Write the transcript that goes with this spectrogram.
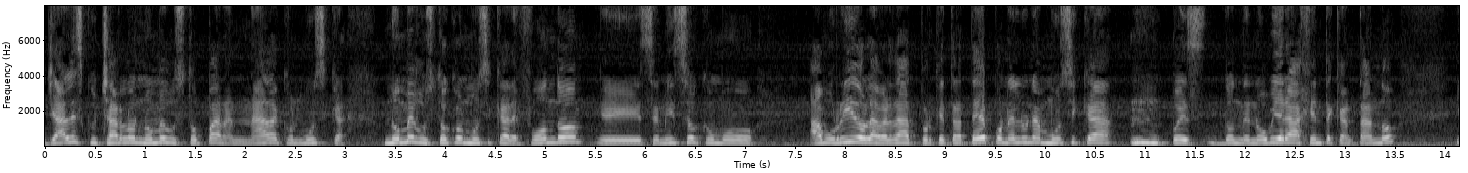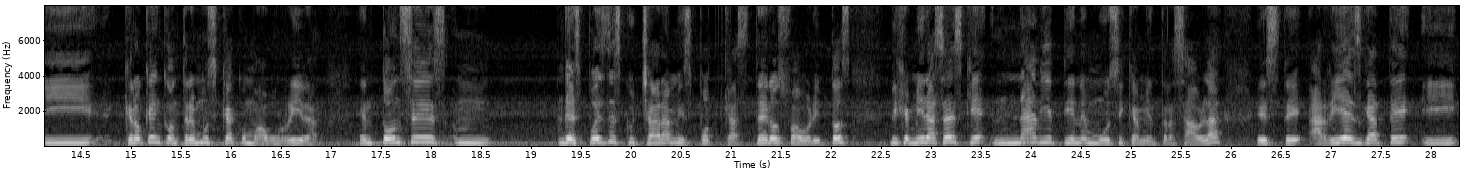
ya al escucharlo no me gustó para nada con música. No me gustó con música de fondo. Eh, se me hizo como aburrido la verdad porque traté de ponerle una música pues donde no hubiera gente cantando y creo que encontré música como aburrida. Entonces, mm, después de escuchar a mis podcasteros favoritos, dije, mira, ¿sabes qué? Nadie tiene música mientras habla. Este, arriesgate y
